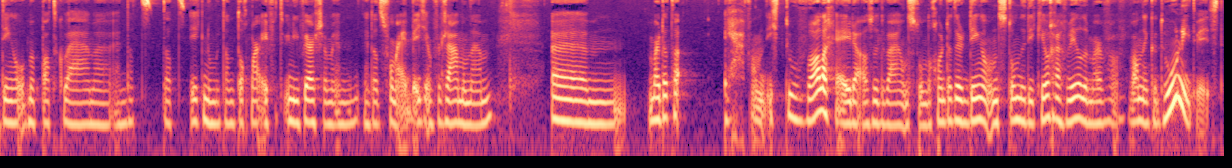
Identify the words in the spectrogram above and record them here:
dingen op mijn pad kwamen. En dat, dat ik noem het dan toch maar even het universum. En, dat is voor mij een beetje een verzamelnaam. Ehm, maar dat er ja, van die toevalligheden als het ware ontstonden. Gewoon dat er dingen ontstonden die ik heel graag wilde, maar waarvan ik het hoe niet wist.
